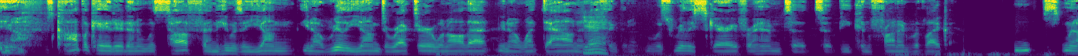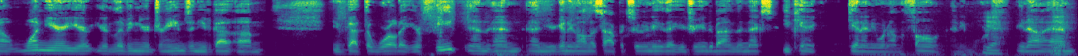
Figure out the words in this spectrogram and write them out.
you know, it was complicated and it was tough. And he was a young, you know, really young director when all that, you know, went down. And I think that it was really scary for him to, to be confronted with like, you know, one year you're, you're living your dreams and you've got, um, you've got the world at your feet and, and, and you're getting all this opportunity that you dreamed about. And the next, you can't get anyone on the phone anymore, Yeah. you know, and,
